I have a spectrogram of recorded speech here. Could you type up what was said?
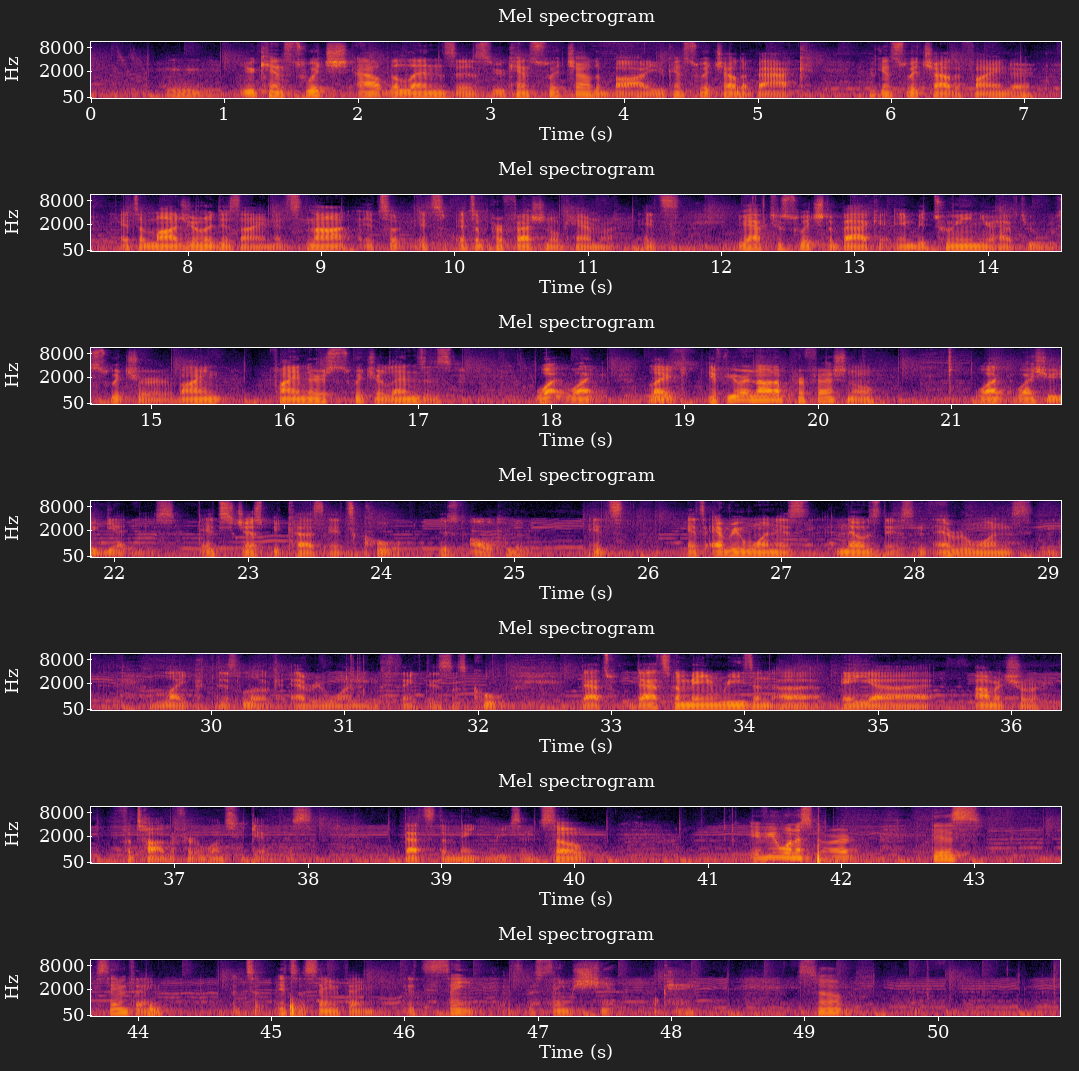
Mm. You can switch out the lenses, you can switch out the body, you can switch out the back, you can switch out the finder. It's a modular design. It's not it's a it's it's a professional camera. It's you have to switch the back in between, you have to switch your vine finders, switch your lenses. Why why like if you're not a professional, why why should you get this? It's just because it's cool It's ultimate. it's it's everyone is knows this. And everyone's like this look. Everyone think this is cool. That's that's the main reason uh, a uh, amateur photographer wants to get this. That's the main reason. So if you want to start this same thing. It's a, it's the same thing. It's same. It's the same shit okay? So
